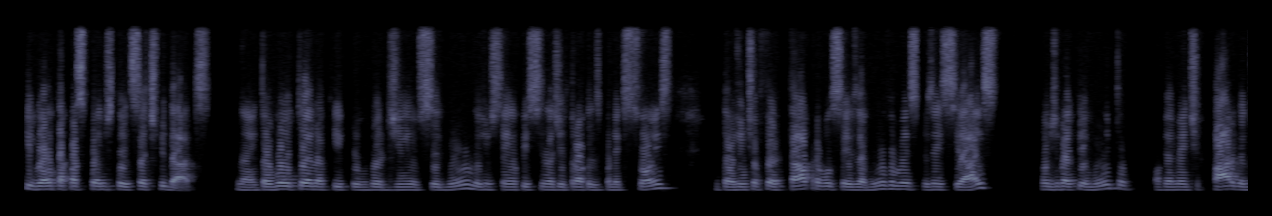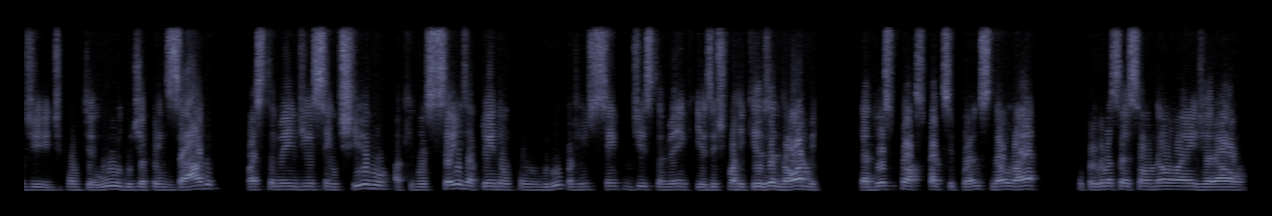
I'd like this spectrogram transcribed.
que vão estar participando de todas as atividades. Né? Então, voltando aqui para o verdinho segundo, a gente tem oficinas de trocas e conexões, então a gente ofertar para vocês alguns momentos presenciais, onde vai ter muito, obviamente, carga de, de conteúdo, de aprendizado, mas também de incentivo a que vocês aprendam com o grupo. A gente sempre diz também que existe uma riqueza enorme né, dos próprios participantes, não é, o programa de seleção não é, em geral,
